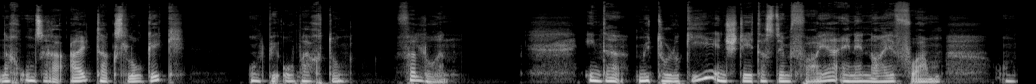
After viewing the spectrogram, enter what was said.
nach unserer Alltagslogik und Beobachtung verloren. In der Mythologie entsteht aus dem Feuer eine neue Form, und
